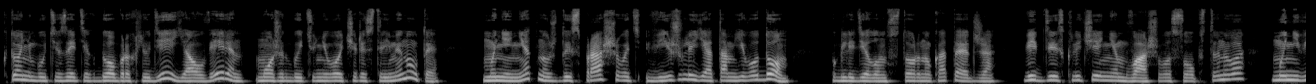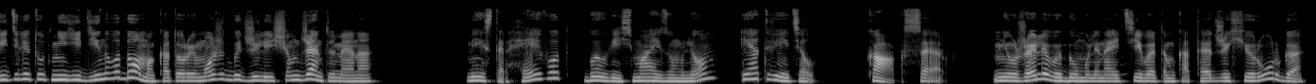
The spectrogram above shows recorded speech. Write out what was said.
Кто-нибудь из этих добрых людей, я уверен, может быть у него через три минуты. Мне нет нужды спрашивать, вижу ли я там его дом. Поглядел он в сторону коттеджа. Ведь за исключением вашего собственного мы не видели тут ни единого дома, который может быть жилищем джентльмена». Мистер Хейвуд был весьма изумлен и ответил, «Как, сэр? Неужели вы думали найти в этом коттедже хирурга?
